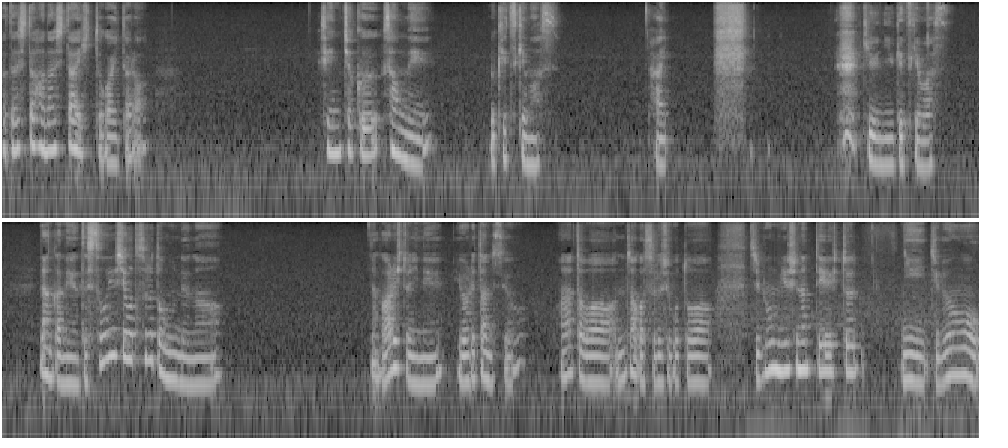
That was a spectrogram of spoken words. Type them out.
私と話したい人がいたら先着3名受け付けます。はい。急に受け付けます。なんかね私そういう仕事すると思うんだよな。なんかある人にね言われたんですよ。あなたはあなたがする仕事は自分を見失っている人に自分を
